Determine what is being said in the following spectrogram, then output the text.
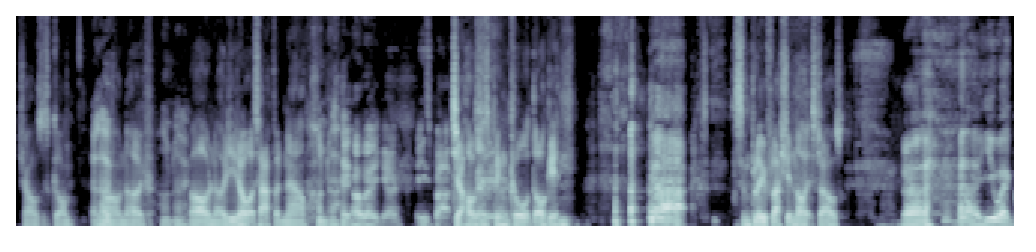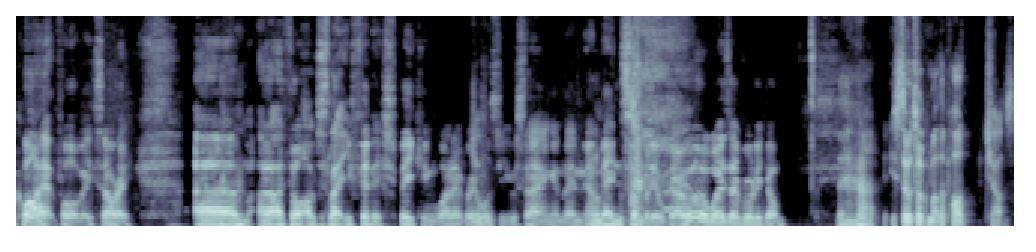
Charles is gone. Hello? Oh no! Oh no! Oh no! Do you know what's happened now? Oh no! Oh, there you go. He's back. Charles There has been go. caught dogging. Some blue flashing lights, Charles. Uh, you went quiet for me. Sorry. Um, I, I thought I'll just let you finish speaking, whatever it was that you were saying, and then and then somebody will go, "Oh, where's everybody gone?" You're still talking about the pod, Charles?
